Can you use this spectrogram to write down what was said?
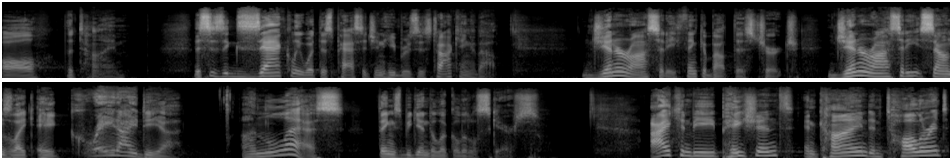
all the time? This is exactly what this passage in Hebrews is talking about. Generosity, think about this, church. Generosity sounds like a great idea unless things begin to look a little scarce. I can be patient and kind and tolerant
